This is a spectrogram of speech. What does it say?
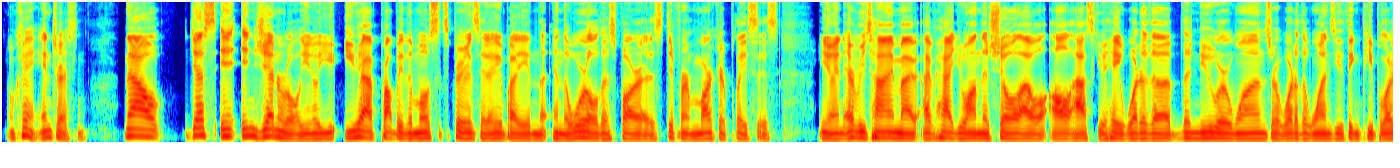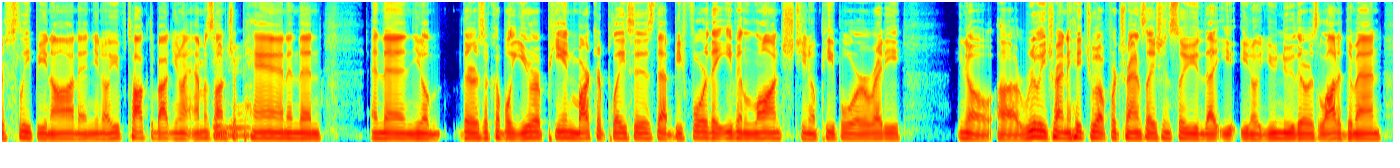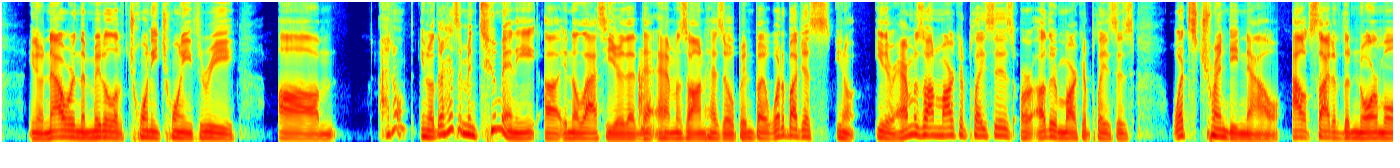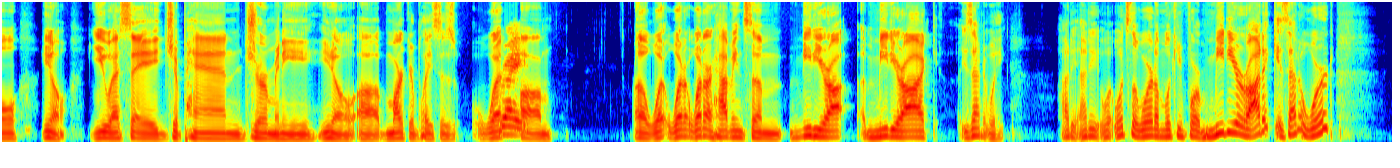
Okay, interesting. Now, just in, in general, you know, you, you have probably the most experience than anybody in the in the world as far as different marketplaces. You know, and every time I, have had you on the show, I'll I'll ask you, hey, what are the the newer ones, or what are the ones you think people are sleeping on? And you know, you've talked about you know Amazon mm-hmm. Japan, and then and then you know there's a couple European marketplaces that before they even launched, you know, people were already, you know, uh, really trying to hit you up for translation, so you that you you know you knew there was a lot of demand. You know, now we're in the middle of 2023. Um, I don't, you know, there hasn't been too many uh, in the last year that, that Amazon has opened. But what about just, you know, either Amazon marketplaces or other marketplaces? What's trending now outside of the normal, you know, USA, Japan, Germany, you know, uh, marketplaces? What, right. um, uh, what what what are having some meteor meteoric? Is that wait? How do you, how do you, what's the word I'm looking for? Meteoric is that a word?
